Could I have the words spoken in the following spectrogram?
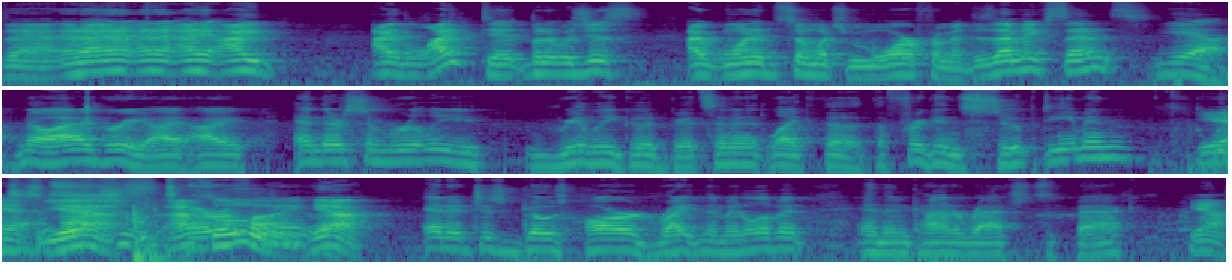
that. And I and I I, I liked it, but it was just I wanted so much more from it. Does that make sense? Yeah, no, I agree. I, I and there's some really, really good bits in it, like the the friggin' soup demon. Yeah. is Yes, absolutely. terrifying. Yeah. And it just goes hard right in the middle of it, and then kind of ratchets it back. Yeah.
